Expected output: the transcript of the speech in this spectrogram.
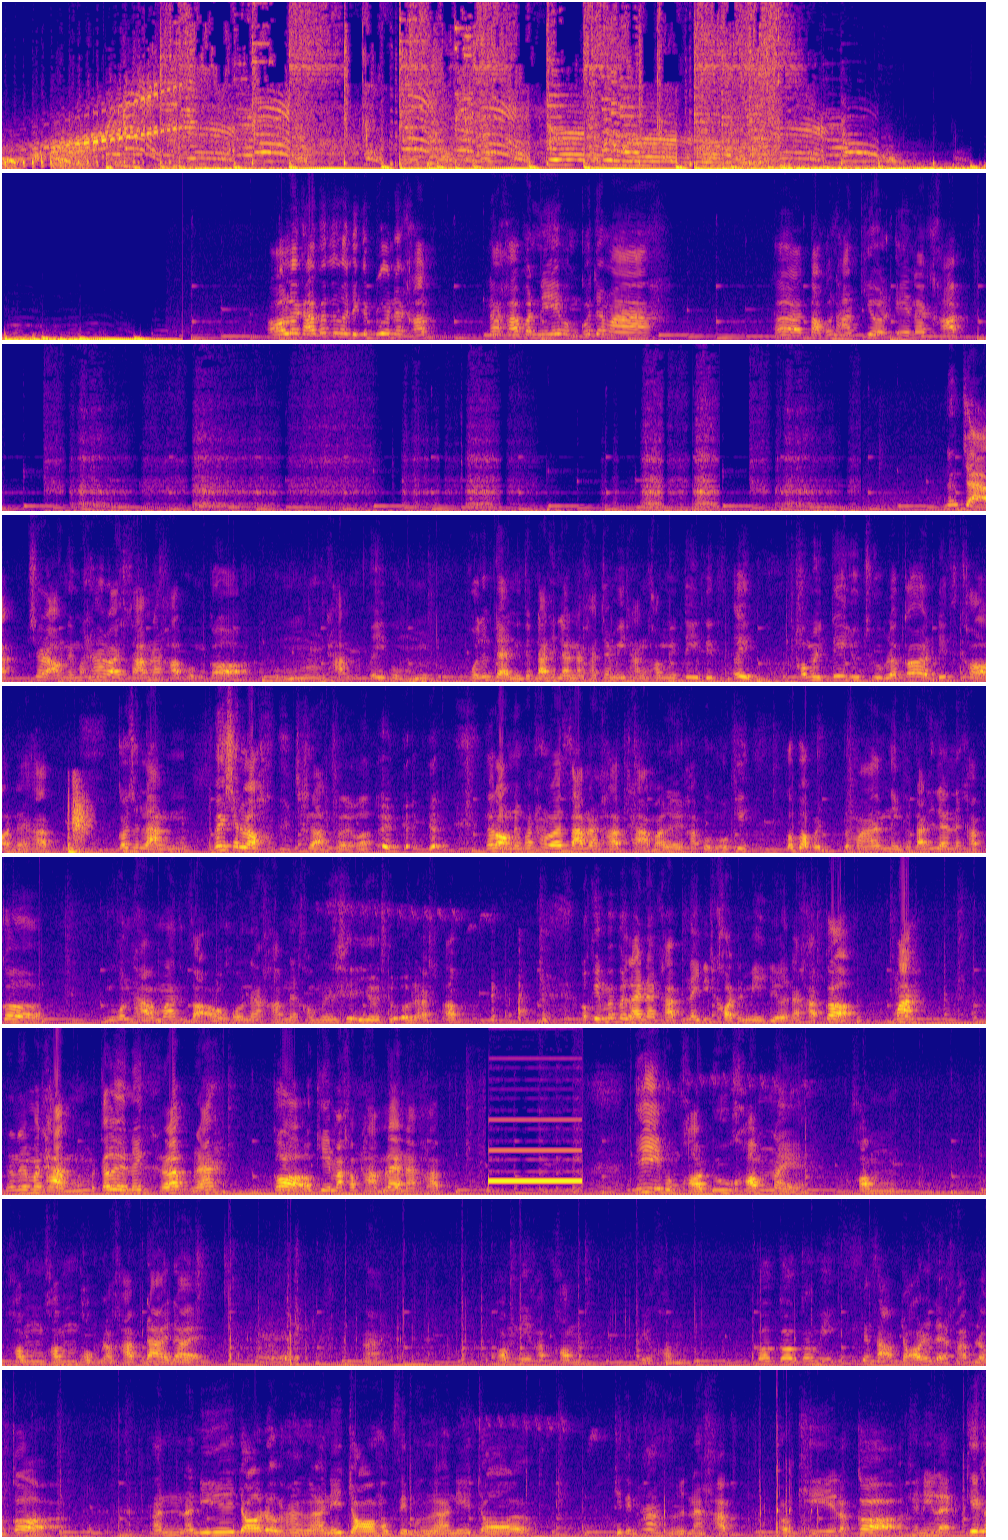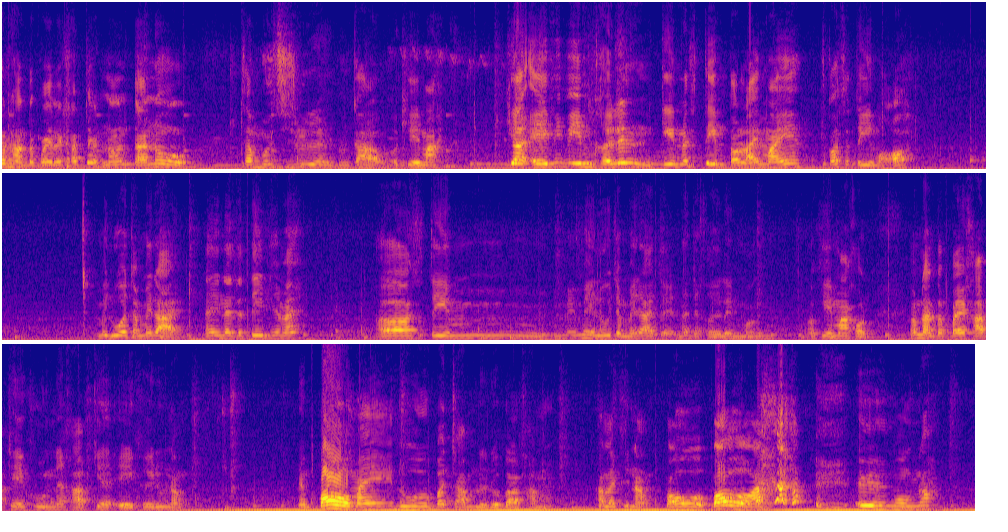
เอาเลยครับก็สวัสดีกันด้วยนะครับนะครับ วันนี้ผมก็จะมาเอ่อตอบคำถาม Q&A นะครับ เนื่องจากฉลอง1,500 sub นะครับผมก็ผมถามเอ้ยผมโพสต์ตั้งแต่หนึ่งสัปดาห์ที่แล้วนะครับจะมีทั้ง community Dis เอ้ย community YouTube แล้วก็ Discord นะครับ ก็ฉลองเอ้ยฉลองฉลองอะไรวะฉลอง1,500 sub นะครับ ถามมาเลยครับผมโอเค ก็บอกไปประมาณหนึ่งสัปดาห์ที่แล้วนะครับ ก็มีคนถามประมาณ12 คนนะครับใน community YouTube นะครับ โอเคไม่เป็นไรนะครับ ใน Discord จะมีเยอะนะครับ ก็มา เราจะมาถามกันเลยนะครับนะ ก็โอเคมาคำถามแรกนะครับพี่ผมขอดูคอมหน่อยคอมคอมคอมผมแล้วครับ ได้ได้อะคอมนี่ครับคอมเดี๋ยวคอมก็ก็ก็มีแค่สามจอนี่แหละครับ แล้วก็อันอันนี้จอเรื่องห้าเฮิร์ตอันนี้จอหกสิบเฮิร์ตอันนี้จอ75เฮิร์ตซ์นะครับ โอเคแล้วก็แค่นี้แหละโอเคคำถามต่อไปเลยครับ จากนอนตาโนซัมบูชิเรน้องเก้าโอเคมาเคียเอพี่บีมเคยเล่นเกมในสตรีมตอนไลฟ์ไหม ก็สตรีมหรอ ไม่รู้ว่าจำไม่ได้ ในในสตรีมใช่ไหมเออสตรีมไม่ไม่รู้จำไม่ได้แต่น่าจะเคยเล่นมั้ง โอเคมาคนคำถามต่อไปครับ เทคุงนะครับเคียเอเคยดูหนังหนังโป้ไหมดูประจำหรือดูบางครั้ง อะไรคือหนังโป้โป้วะเอองงเนาะ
